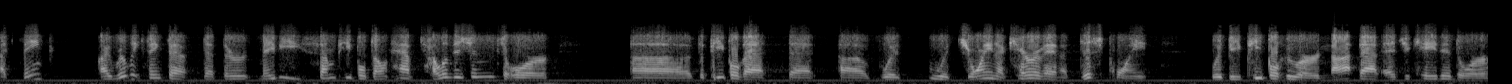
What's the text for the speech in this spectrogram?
I think I really think that that there maybe some people don't have televisions or uh, the people that that uh, would would join a caravan at this point would be people who are not that educated or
